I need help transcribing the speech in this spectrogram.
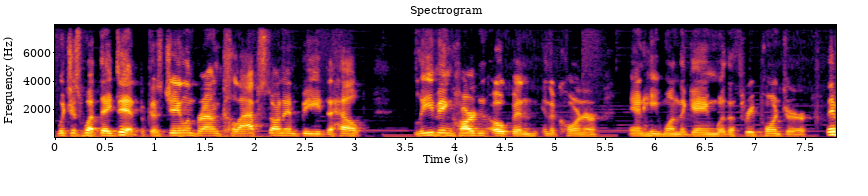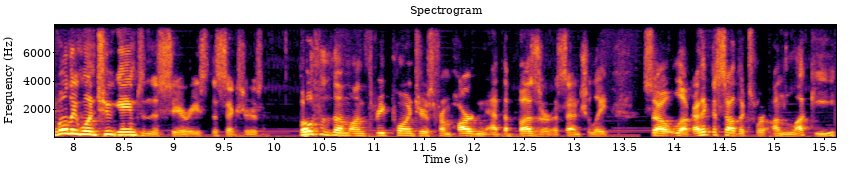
which is what they did because Jaylen Brown collapsed on Embiid to help, leaving Harden open in the corner, and he won the game with a three pointer. They've only won two games in this series, the Sixers, both of them on three pointers from Harden at the buzzer, essentially. So, look, I think the Celtics were unlucky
